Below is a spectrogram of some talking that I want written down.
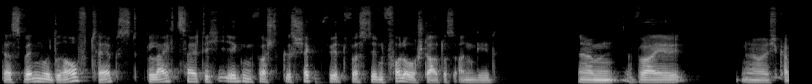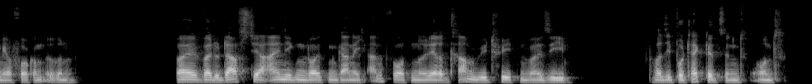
dass wenn du drauf tappst, gleichzeitig irgendwas gescheckt wird, was den Follow-Status angeht. Ähm, weil, ja, ich kann mich auch vollkommen irren. Weil, weil du darfst ja einigen Leuten gar nicht antworten oder deren Kram retweeten, weil sie, weil sie protected sind und,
